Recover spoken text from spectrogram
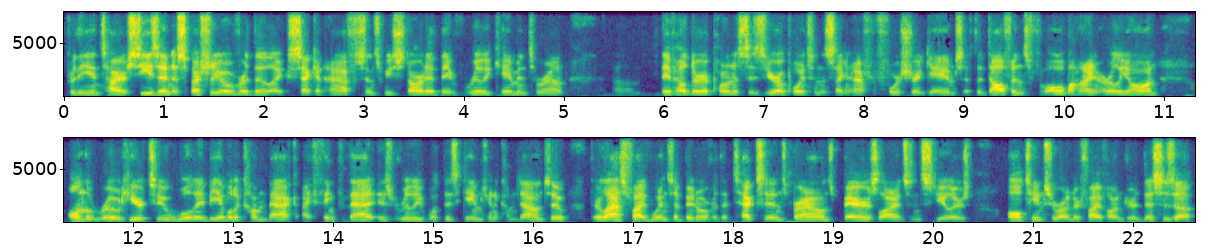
for the entire season, especially over the like second half since we started. They've really came into round. Um, they've held their opponents to zero points in the second half for four straight games. If the Dolphins fall behind early on, on the road here too. Will they be able to come back? I think that is really what this game is going to come down to. Their last five wins have been over the Texans, Browns, Bears, Lions, and Steelers, all teams who are under 500. This is a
